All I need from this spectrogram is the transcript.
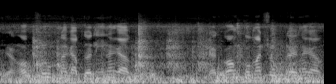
เครื่องอบลูกนะครับตัวนี้นะครับเครื่องกล้องผมมาตรุเลยนะครับ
